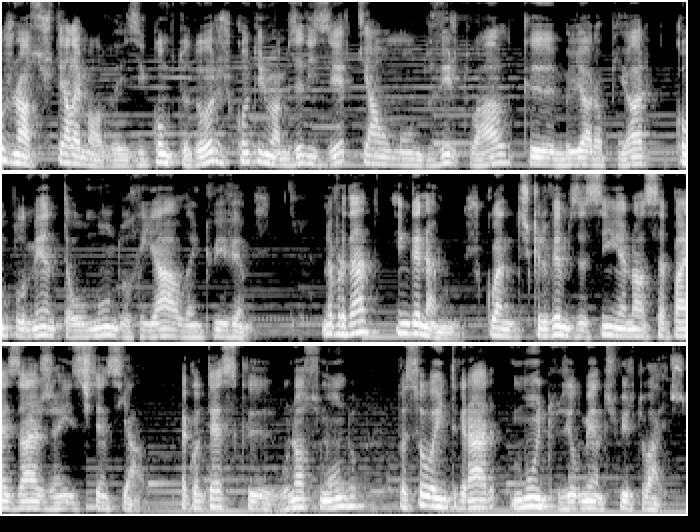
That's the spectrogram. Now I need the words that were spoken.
os nossos telemóveis e computadores, continuamos a dizer que há um mundo virtual que, melhor ou pior, complementa o mundo real em que vivemos. Na verdade, enganamos-nos quando descrevemos assim a nossa paisagem existencial. Acontece que o nosso mundo passou a integrar muitos elementos virtuais.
